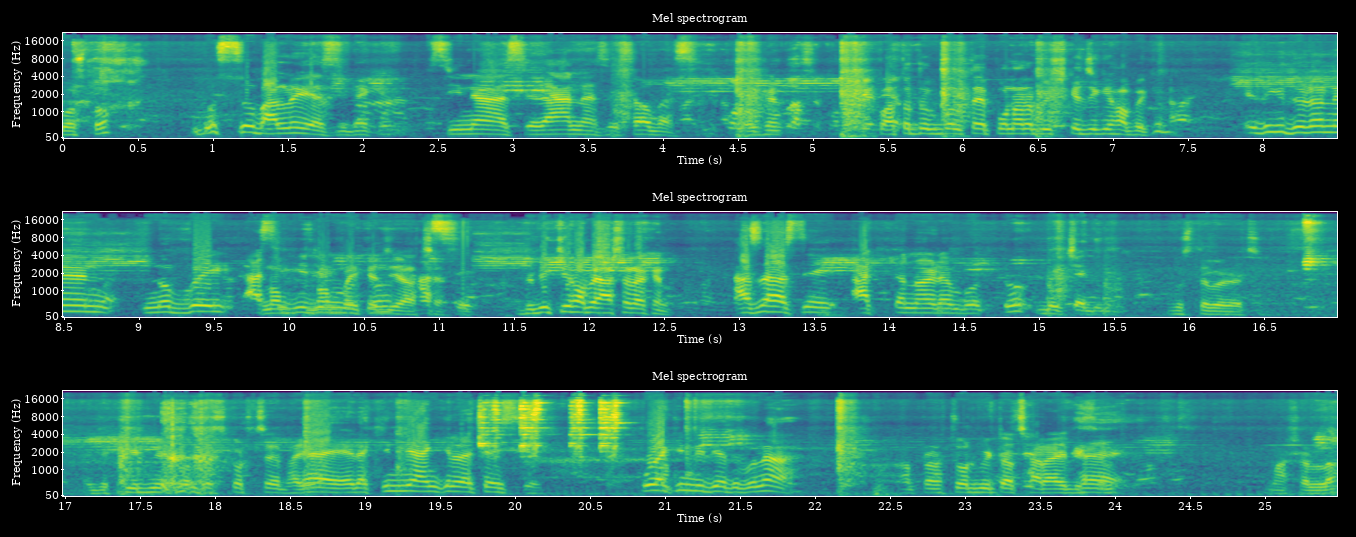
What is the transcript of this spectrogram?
গোস্ত গোস্ত ভালোই আছে দেখেন। চিনা আছে রান আছে সব আছে। কতটুক বলতে পনেরো বিশ কেজি কি হবে কিনা? এদিকে ধরনের নব্বই আশি নব- কেজি নব্বই কেজি আছে। বিক্রি হবে আশা রাখেন? আশা আছে আটটা নয়টা মতো বেচা দিন বুঝতে পেরেছি। যে কিডনি প্রসেস করছে ভাই হ্যাঁ এটা কিনে আঙ্কেলরা চাইছে। পুরা কিনে দিয়ে দেবো না? আপনারা চর্বিটা ছাড়াই দিচ্ছেন। হ্যাঁ মাশাল্লাহ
